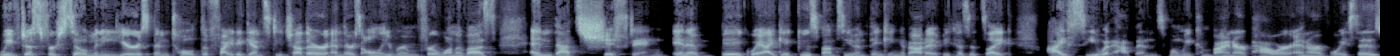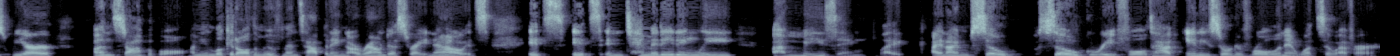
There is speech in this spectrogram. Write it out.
We've just for so many years been told to fight against each other and there's only room for one of us, and that's shifting in a big way. I get goosebumps even thinking about it because it's like I see what happens when we combine our power and our voices. We are unstoppable. I mean, look at all the movements happening around us right now. It's it's it's intimidatingly amazing. Like and I'm so so grateful to have any sort of role in it whatsoever.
